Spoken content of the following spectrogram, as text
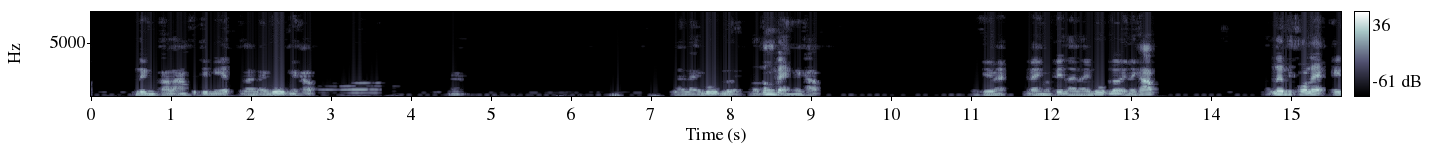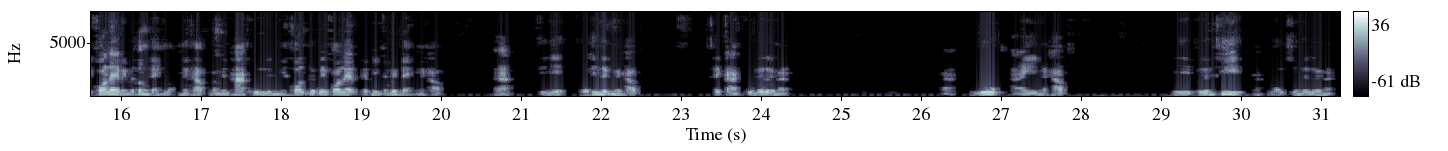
หนึ่งตารางเซนติเมตรหลาย ๆ รูปนะครับ หลาย ๆ รูปเลย เราต้องแบ่งนะครับโอเคไหมแบ่งมันเป็นหลาย ๆ รูปเลยนะครับ เริ่มที่ข้อแรกไอ้ข้อแรกเนี่ยไม่ต้องแบ่งหรอกนะครับ มันเป็นห้าคูณหนึ่งข้อเลือกเว้นข้อแรกแอดมินจะไม่แบ่งนะครับอ่าทีนี้ตัวที่หนึ่งนะครับ ใช้การคูณได้เลยนะอ่ารูป i นะครับ มีพื้นที่อะเราเขียนได้เลยนะ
